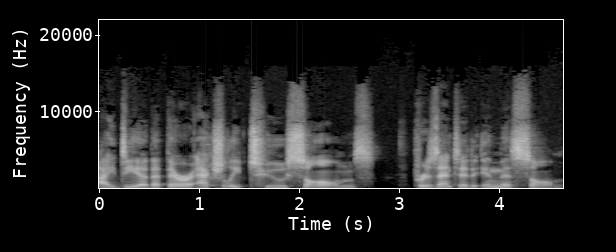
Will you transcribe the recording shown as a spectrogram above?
idea that there are actually two psalms presented in this psalm.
